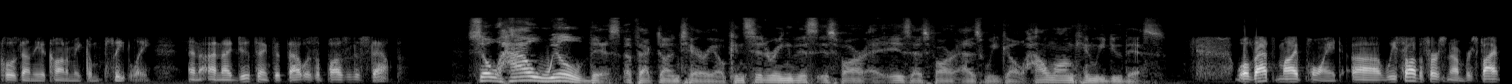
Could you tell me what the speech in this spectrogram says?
close down the economy completely. And and I do think that that was a positive step. So how will this affect Ontario, considering this is far is as far as we go? How long can we do this? Well, that's my point. Uh, we saw the first numbers: five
